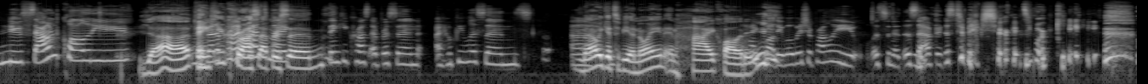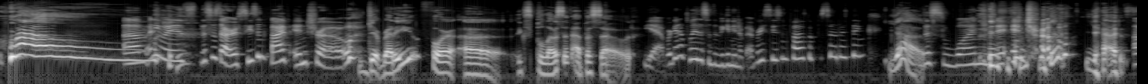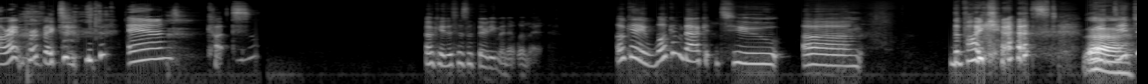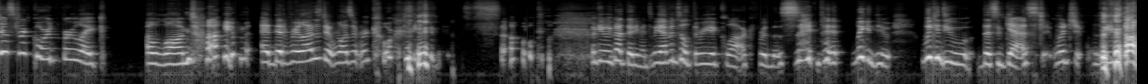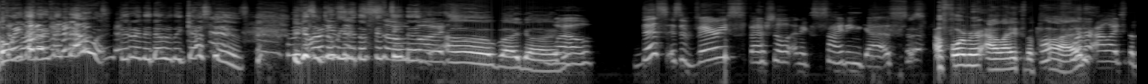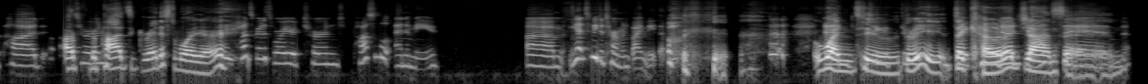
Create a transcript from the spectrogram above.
new sound quality. Yeah. We've Thank you, Cross. Epperson. Thank you, Cross Epperson. I hope he listens. Now we get Um, to be annoying and high quality. high quality. Well, we should probably listen to this after just to make sure it's working. wow. um. Anyways, this is our season five intro. get ready for a explosive episode. Yeah, we're gonna play this at the beginning of every season five episode. I think Yeah. this one minute intro. yes. All right, perfect. and cut. Okay, this is a 30 minute limit. Okay, welcome back to um the podcast. Uh, we did just record for like a long time and then realized it wasn't recording. so Okay, we've got 30 minutes. We have until three o'clock for this segment. We can do we can do this guest, which we've talked oh wait, lot they don't even about. know. They don't even know who the guest is because we deleted the 15 so minutes. Oh my god. Well, this is a very special and exciting guest. a former ally to the pod. Former ally to the pod, Our, the pod's greatest warrior. pod's greatest warrior turned possible enemy. Um, yet to be determined by me though. One, And two, three. Dakota, Johnson.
